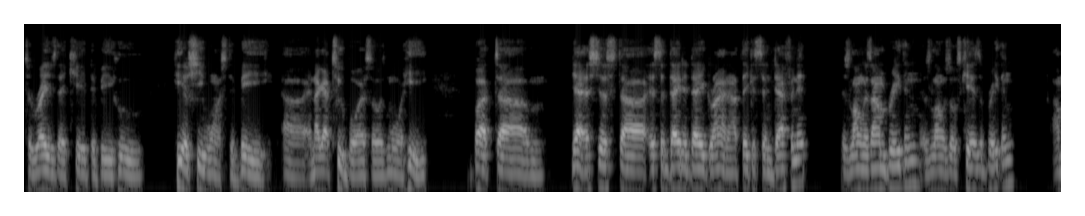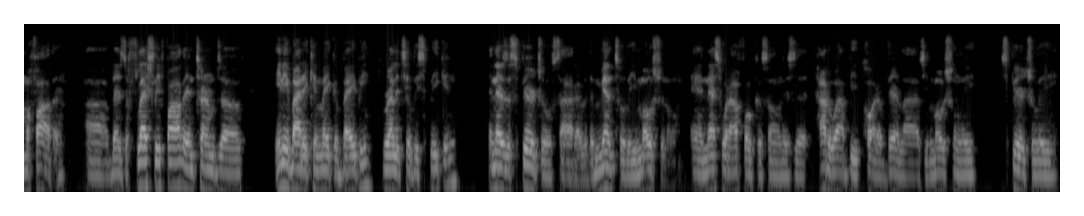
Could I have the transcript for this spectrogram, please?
to raise that kid to be who he or she wants to be. Uh, and I got two boys, so it's more he. But um, yeah, it's just uh, it's a day to day grind. I think it's indefinite. As long as I'm breathing, as long as those kids are breathing, I'm a father. Uh, there's a fleshly father in terms of anybody can make a baby, relatively speaking, and there's a spiritual side of it, the mental, the emotional, and that's what I focus on. Is that how do I be part of their lives emotionally, spiritually,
